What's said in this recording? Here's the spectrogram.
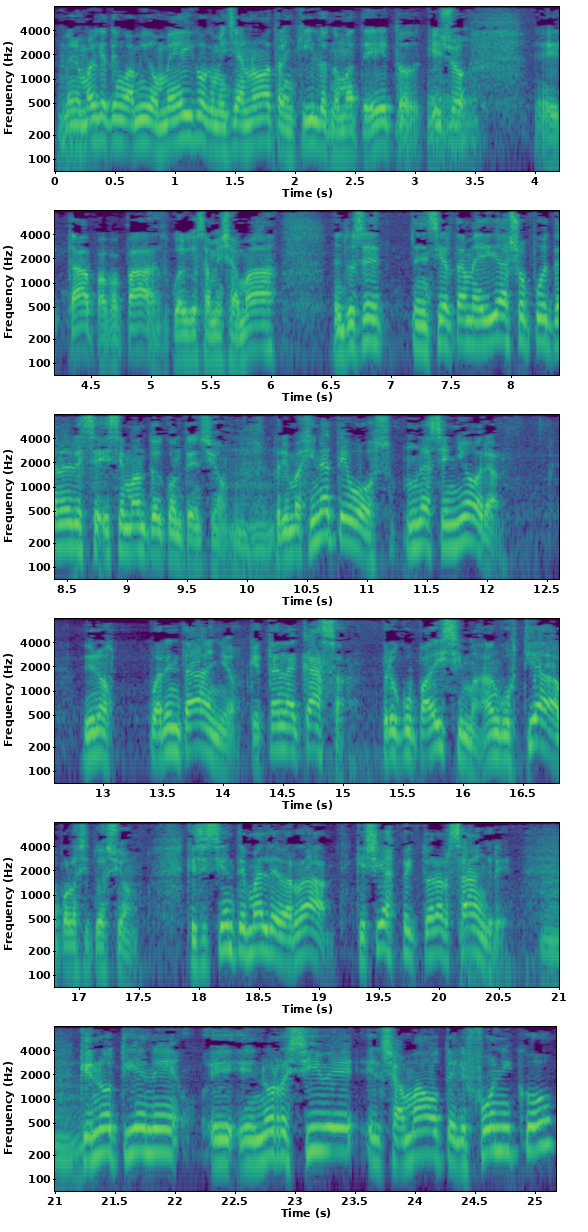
Menos mal que tengo amigos médicos que me decían, no, tranquilo, tomate esto, aquello, eh, tapa, papá, cualquier cosa me llamaba. Entonces, en cierta medida yo puedo tener ese, ese manto de contención. Pero imagínate vos, una señora de unos 40 años que está en la casa, preocupadísima, angustiada por la situación, que se siente mal de verdad, que llega a expectorar sangre, que no tiene, eh, eh, no recibe el llamado telefónico,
